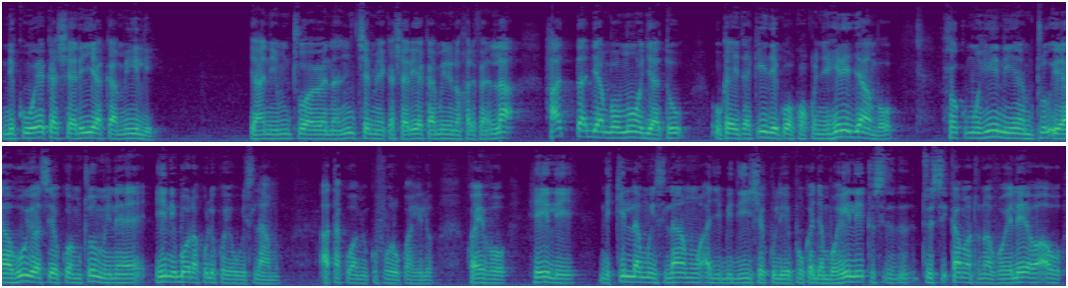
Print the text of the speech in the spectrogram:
ni kuweka sheria kamili. Yani mtu awe na nchi ameweka sheria kamili na no khalifa la hata jambo moja tu ukaitakidi kwa kwenye hili jambo hukumu hii ni ya, mtu, ya huyu asiyekuwa mtume na hii ni bora kuliko ya Uislamu. Atakuwa amekufuru kwa hilo. Kwa hivyo hili ni kila muislamu ajibidiishe kuliepuka jambo hili. Tusi, tusi kama tunavyoelewa au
